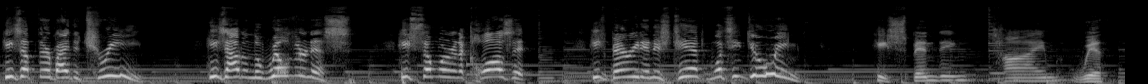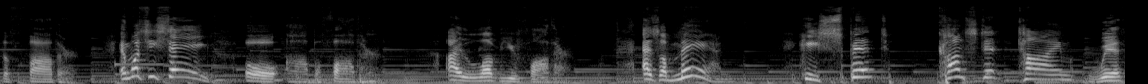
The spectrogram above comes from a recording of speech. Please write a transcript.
he's up there by the tree, he's out in the wilderness, he's somewhere in a closet, he's buried in his tent. What's he doing? He's spending time with the Father. And what's he saying? Oh, Abba, Father, I love you, Father. As a man, he spent constant time with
